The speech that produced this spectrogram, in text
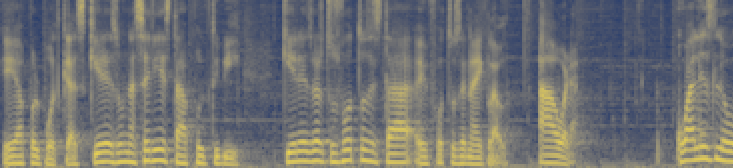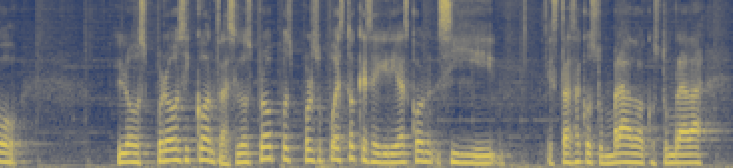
eh, Apple Podcast, quieres una serie, está Apple TV, quieres ver tus fotos, está eh, fotos en iCloud. Ahora, ¿cuál es lo los pros y contras. Los pros, pues por supuesto que seguirías con si estás acostumbrado, acostumbrada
